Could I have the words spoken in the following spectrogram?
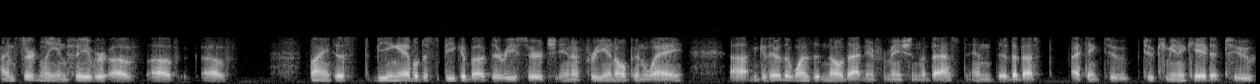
I'm certainly in favor of of of scientists being able to speak about their research in a free and open way uh, because they're the ones that know that information the best, and they're the best, I think, to to communicate it to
